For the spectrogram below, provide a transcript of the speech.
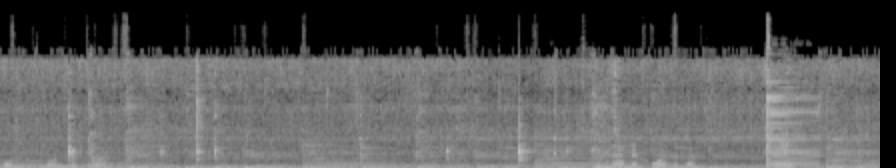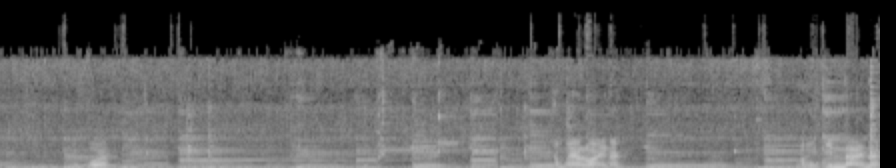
คนคนให้ทั่วดูหน้าแม่ครัวซะก่อนไหนแม่ครัวทำให้อร่อยนะเอา ให้กินได้นะ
